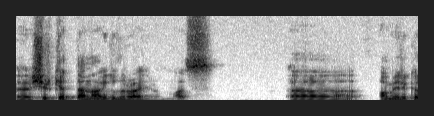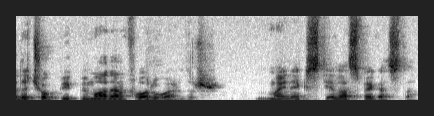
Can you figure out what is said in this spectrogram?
e, şirketten ayrılır ayrılmaz e, Amerika'da çok büyük bir maden fuarı vardır. Minex diye Las Vegas'ta.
